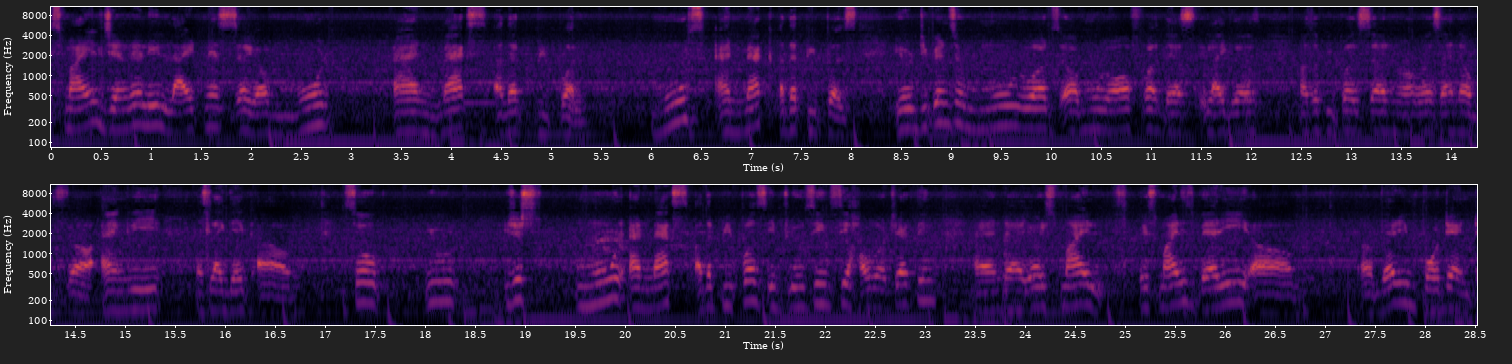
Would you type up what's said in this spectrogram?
smile generally lightness uh, your mood and makes other people. Moods and make other people's. It depends on mood was uh, mood of uh, there's like the other people's are nervous and uh, angry. It's like that uh, so you, just mood and max other people's influencing see how attracting and uh, your smile your smile is very uh, uh, very important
